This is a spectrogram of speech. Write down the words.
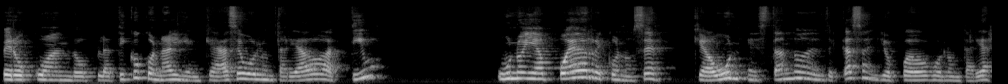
pero cuando platico con alguien que hace voluntariado activo, uno ya puede reconocer que aún estando desde casa yo puedo voluntariar.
